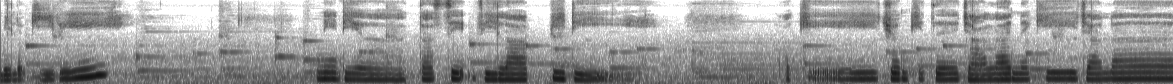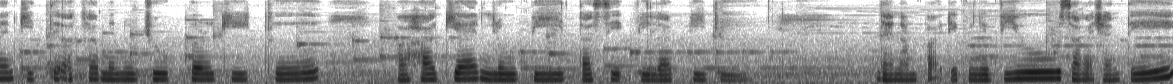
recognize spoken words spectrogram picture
belok kiri. Ni dia Tasik Villa PD Okey, jom kita jalan lagi jalan. Kita akan menuju pergi ke bahagian lobi Tasik Villa PD dan nampak dia punya view sangat cantik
